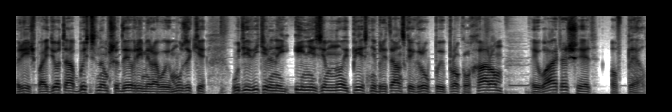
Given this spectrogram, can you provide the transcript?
Речь пойдет об истинном шедевре мировой музыки, удивительной и неземной песне британской группы Procol Harum «A Whiter Shade of Pale».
